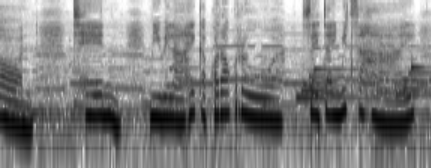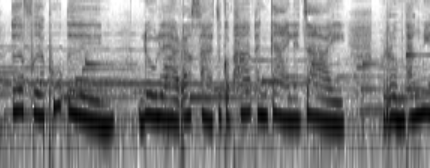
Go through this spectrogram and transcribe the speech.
ก่อน เช่น มีเวลาให้กับครอบครัว ใส่ใจมิตรสหาย เอื้อเฟื้อผู้อื่น ดูแลรักษาสุขภาพทั้งกายและใจ รวมทั้งมี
